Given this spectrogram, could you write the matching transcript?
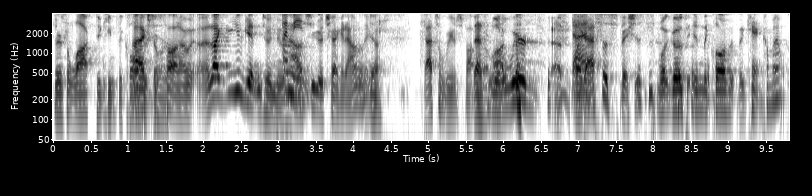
there's a lock to keep the closet I actually door. saw it. I went, uh, like you get into a new I house, mean- you go check it out. Like, Yeah. that's a weird spot. that's for a little lock. weird that's like Like, That's- that's suspicious. what goes in the closet that can't come out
